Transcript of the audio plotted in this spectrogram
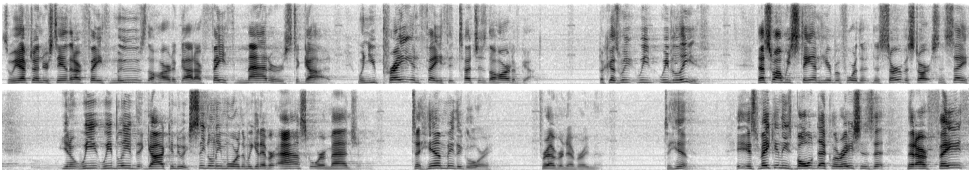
So we have to understand that our faith moves the heart of God. Our faith matters to God. When you pray in faith, it touches the heart of God because we, we, we believe. That's why we stand here before the, the service starts and say, you know, we, we believe that God can do exceedingly more than we could ever ask or imagine. To Him be the glory forever and ever. Amen. To Him. It's making these bold declarations that, that our faith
